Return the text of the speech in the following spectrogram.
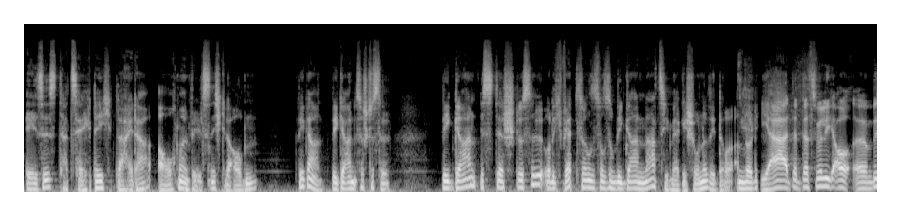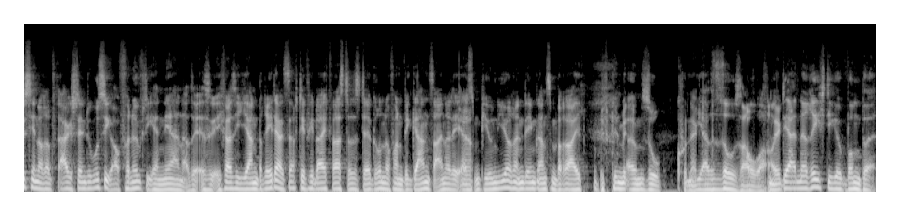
ist es tatsächlich leider auch, man will es nicht glauben, vegan. Vegan ist der Schlüssel. Vegan ist der Schlüssel und ich werde sonst so ein veganen Nazi, merke ich schon. Ne? Ja, das will ich auch äh, ein bisschen noch in Frage stellen. Du musst dich auch vernünftig ernähren. Also ich weiß nicht, Jan Breda sagt dir vielleicht was, das ist der Gründer von Vegans, einer der ersten Pioniere in dem ganzen Bereich. Ich bin mit ihm so connected. Ja, so sauer. Und der hat eine richtige Bombe.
